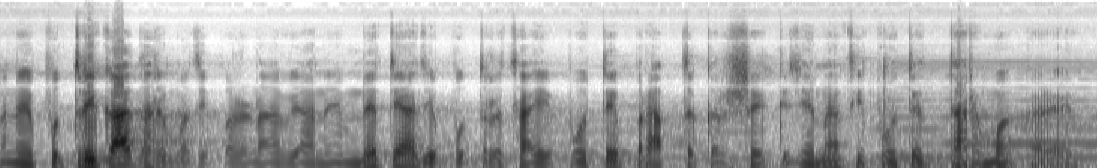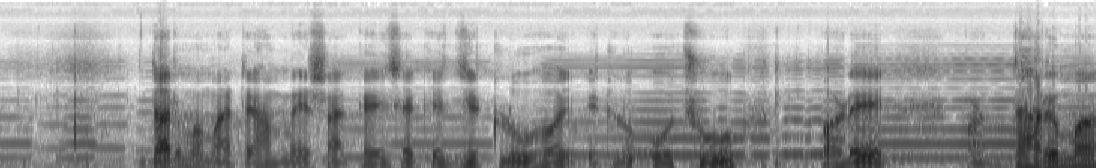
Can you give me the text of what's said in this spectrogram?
અને પુત્રિકા ધર્મથી પરણાવ્યા અને એમને ત્યાં જે પુત્ર થાય એ પોતે પ્રાપ્ત કરશે કે જેનાથી પોતે ધર્મ કરે. ધર્મ માટે હંમેશા કહે છે કે જેટલું હોય એટલું ઓછું પડે. પણ ધર્મ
